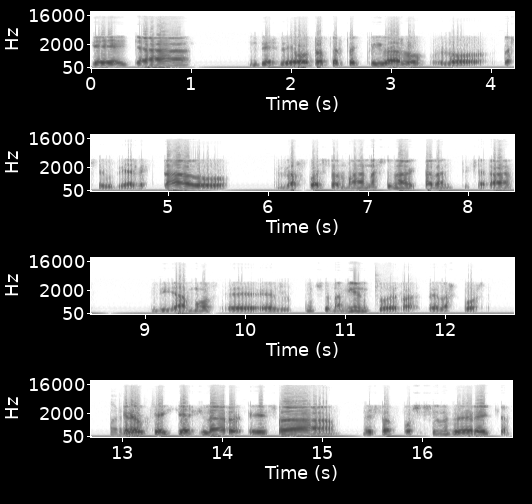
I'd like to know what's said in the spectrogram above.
que ya desde otra perspectiva la seguridad del Estado la Fuerza Armada Nacional garantizará digamos eh, el funcionamiento de, de las cosas. Creo que hay que aislar esa esas posiciones de derecha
